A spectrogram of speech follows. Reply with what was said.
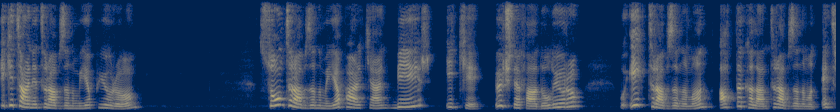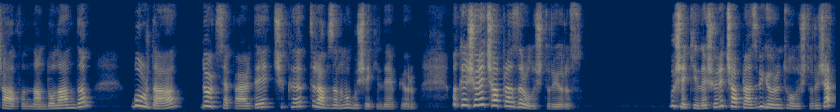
iki tane trabzanımı yapıyorum. Son trabzanımı yaparken 1 2 3 defa doluyorum. Bu ilk trabzanımın altta kalan trabzanımın etrafından dolandım. Buradan 4 seferde çıkıp trabzanımı bu şekilde yapıyorum. Bakın şöyle çaprazlar oluşturuyoruz. Bu şekilde şöyle çapraz bir görüntü oluşturacak.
